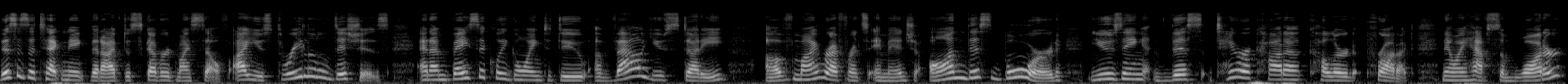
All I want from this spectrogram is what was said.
This is a technique that I've discovered myself. I use three little dishes and I'm basically going to do a value study of my reference image on this board using this terracotta colored product. Now I have some water,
